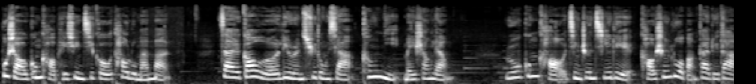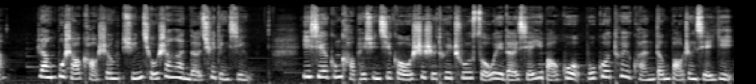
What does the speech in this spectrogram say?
不少公考培训机构套路满满，在高额利润驱动下坑你没商量。如公考竞争激烈，考生落榜概率大，让不少考生寻求上岸的确定性。一些公考培训机构适时推出所谓的协议保过、不过退款等保证协议，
